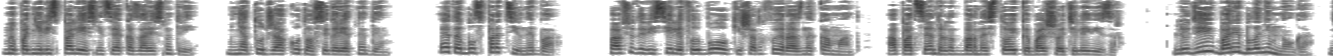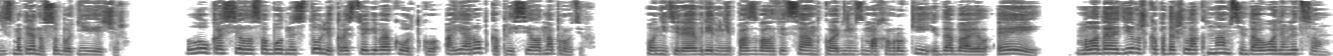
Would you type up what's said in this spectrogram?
Мы поднялись по лестнице и оказались внутри. Меня тут же окутал сигаретный дым. Это был спортивный бар. Повсюду висели футболки и шарфы разных команд, а по центру над барной стойкой большой телевизор. Людей в баре было немного, несмотря на субботний вечер. Лука сел за свободный столик, расстегивая куртку, а я робко присела напротив. Он, не теряя времени, позвал официантку одним взмахом руки и добавил «Эй!». Молодая девушка подошла к нам с недовольным лицом,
